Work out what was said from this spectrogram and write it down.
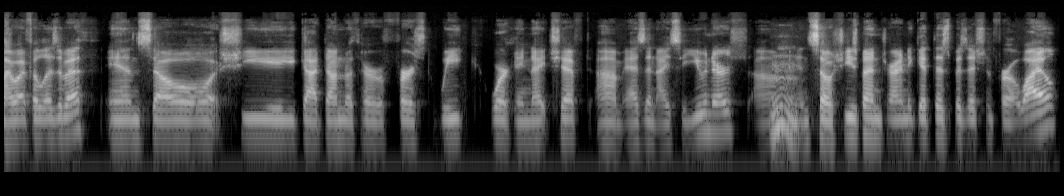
my wife Elizabeth, and so she got done with her first week working night shift um, as an ICU nurse, um, Mm. and so she's been trying to get this position for a while,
